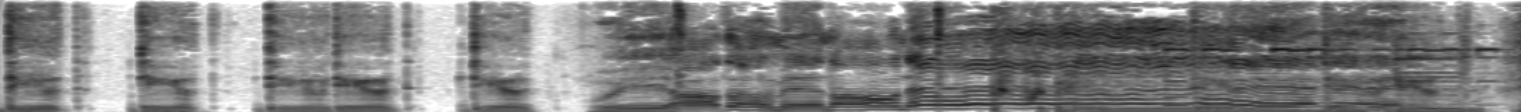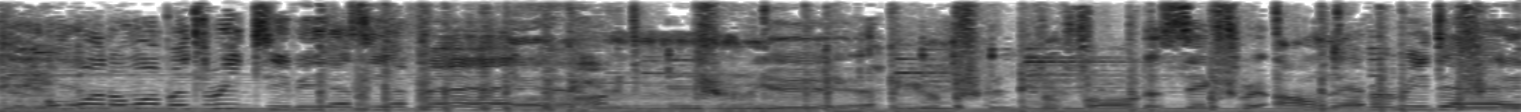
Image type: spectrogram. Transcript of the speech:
Dude, dude, dude, dude, dude. We are the men on air. 101.3 TBS EFM. Yeah. From 4 to 6, we're on every day.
